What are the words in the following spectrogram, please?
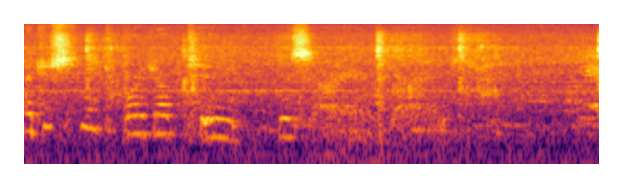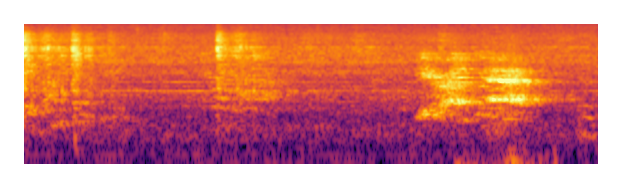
I bridge up to this iron, guys. I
